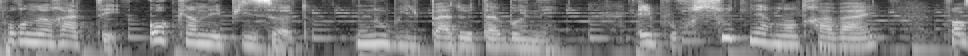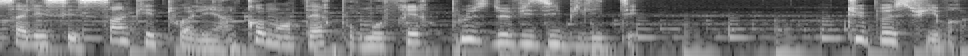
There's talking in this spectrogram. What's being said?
Pour ne rater aucun épisode, n'oublie pas de t'abonner. Et pour soutenir mon travail, pense à laisser 5 étoiles et un commentaire pour m'offrir plus de visibilité. Tu peux suivre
